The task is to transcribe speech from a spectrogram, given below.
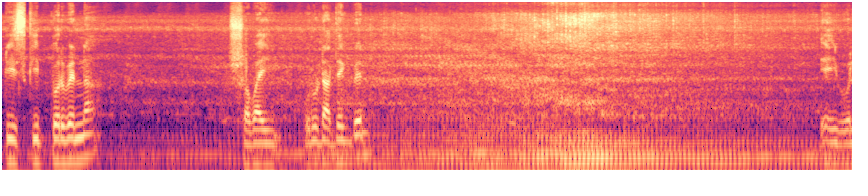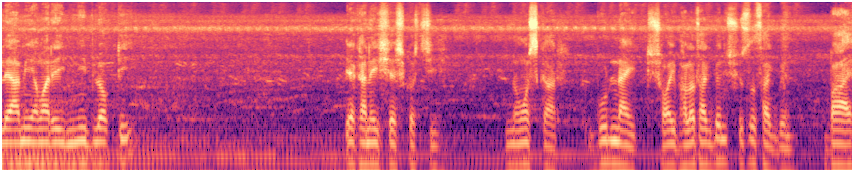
প্লিজ স্কিপ করবেন না। সবাই পুরোটা দেখবেন। এই বলে আমি আমার এই মিনি ব্লগটি এখানেই শেষ করছি। নমস্কার, গুড নাইট, সবাই ভালো থাকবেন, সুস্থ থাকবেন। বাই।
